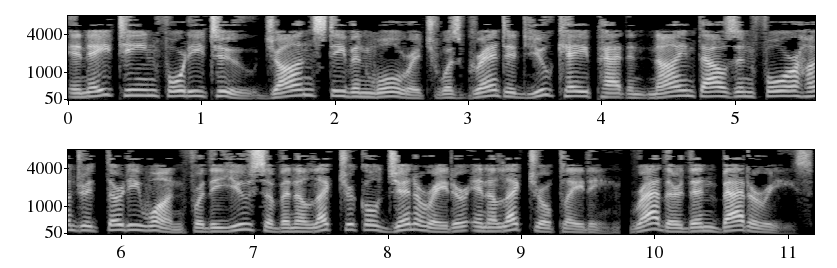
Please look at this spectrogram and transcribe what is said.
In 1842 John Stephen Woolrich was granted UK patent 9431 for the use of an electrical generator in electroplating, rather than batteries.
